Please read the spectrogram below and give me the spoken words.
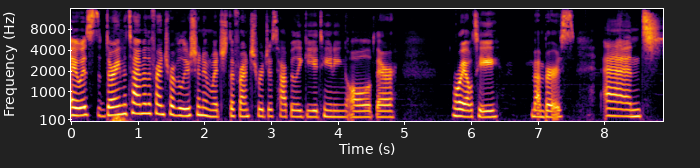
It was during the time of the French Revolution, in which the French were just happily guillotining all of their royalty members, and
